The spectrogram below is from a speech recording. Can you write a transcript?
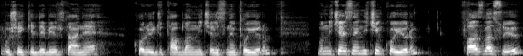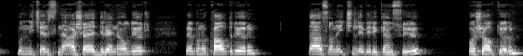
bu şekilde bir tane koruyucu tablanın içerisine koyuyorum. Bunun içerisine niçin koyuyorum? Fazla suyu bunun içerisine aşağıya direne oluyor ve bunu kaldırıyorum. Daha sonra içinde biriken suyu boşaltıyorum.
